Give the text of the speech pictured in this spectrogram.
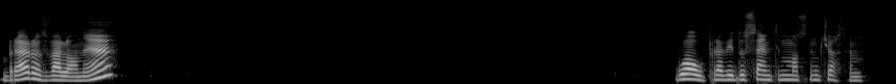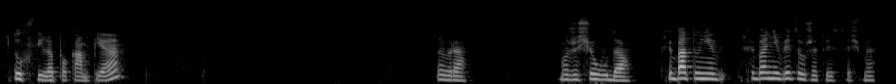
Dobra, rozwalony. Wow, prawie dostałem tym mocnym ciosem. Tu chwilę po kampie. Dobra. Może się uda. Chyba tu nie, chyba nie wiedzą, że tu jesteśmy.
